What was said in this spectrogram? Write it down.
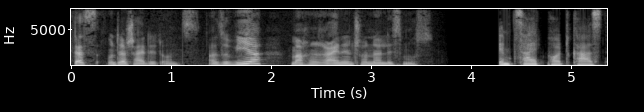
Das unterscheidet uns. Also wir machen reinen Journalismus im Zeitpodcast,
